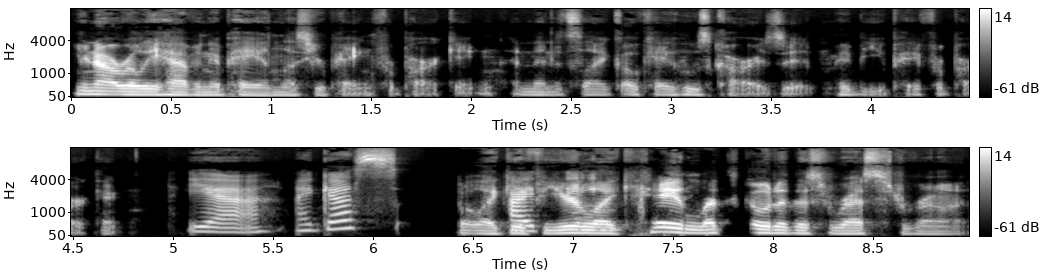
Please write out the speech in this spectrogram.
you're not really having to pay unless you're paying for parking. And then it's like, okay, whose car is it? Maybe you pay for parking. Yeah, I guess But like I if you're like, "Hey, let's go to this restaurant,"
